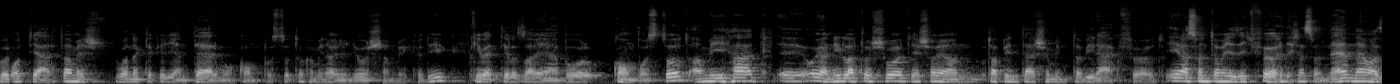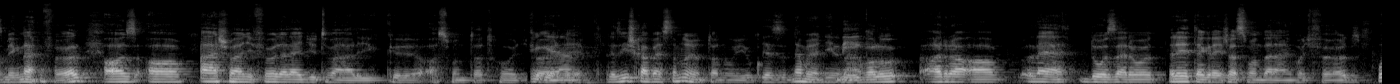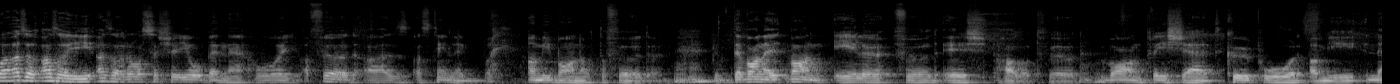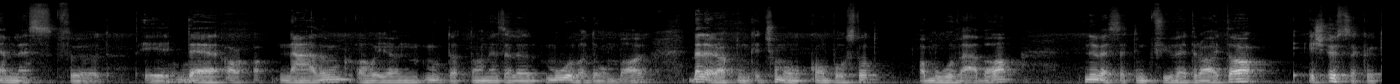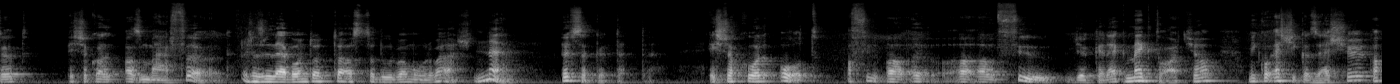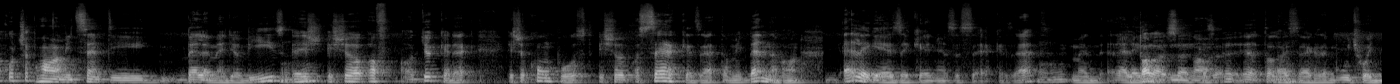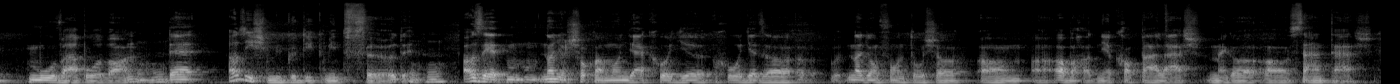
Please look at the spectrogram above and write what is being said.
Amikor ott jártam, és van nektek egy ilyen termokomposztotok, ami nagyon gyorsan működik. Kivettél az aljából komposztot, ami hát olyan illatos volt, és olyan tapintású, mint a virágföld. Én azt mondtam, hogy ez egy föld, és azt mondtam, nem, nem, az még nem föld. Az a ásványi földdel együtt válik, azt mondtad, hogy földé. Igen. De az iskában ezt nem nagyon tanuljuk, ez nem olyan nyilvánvaló. Még? Arra a ledózerolt rétegre is azt mondanánk, hogy föld. Well, az, a, az, a, az a rossz és jó benne, hogy a föld az, az tényleg ami van ott a földön. Uh-huh. De van, egy, van élő föld és halott föld. Uh-huh. Van préselt kőpor, ami nem lesz föld. Uh-huh. De a, a, nálunk, ahogyan mutattam a múlvadombbal, beleraktunk egy csomó komposztot a múlvába, növesztettünk füvet rajta, és összekötött, és akkor az már föld. És ez lebontotta azt a durva murvást? Nem, összeköttette. És akkor ott a fű, a, a, a fű gyökerek megtartja, mikor esik az eső, akkor csak 30 centi belemegy a víz, uh-huh. és, és a, a, a gyökerek és a komposzt és a, a szerkezet, ami benne van, elég érzékeny ez a szerkezet, uh-huh. mert elég talajszerkezet, na, talajszerkezet úgy, hogy múlvából van, uh-huh. de az is működik, mint föld. Uh-huh. Azért nagyon sokan mondják, hogy, hogy ez a nagyon fontos a, a, a abba hagyni a kapálás, meg a, a szántás,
